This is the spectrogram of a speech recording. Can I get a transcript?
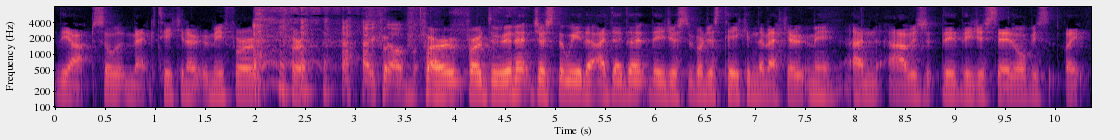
the absolute mick taken out of me for for, for, for for doing it just the way that I did it. They just were just taking the mick out of me, and I was they, they just said obviously like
